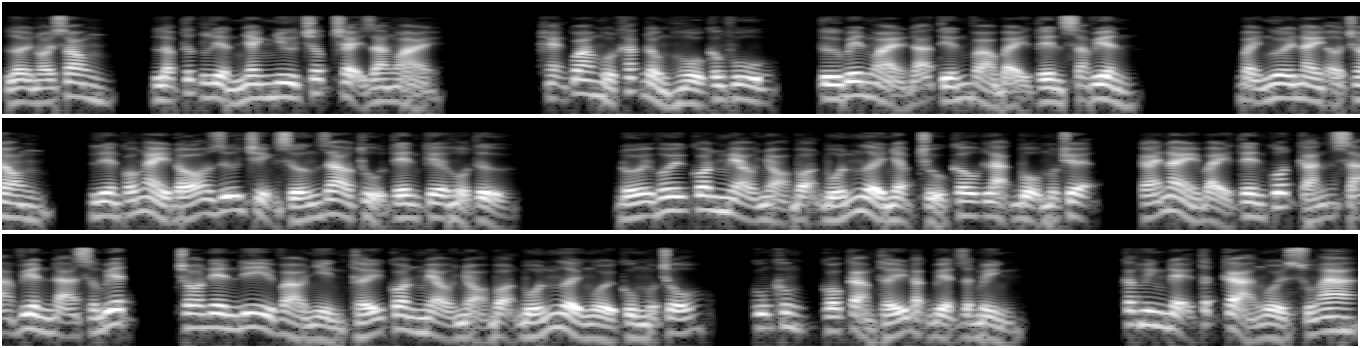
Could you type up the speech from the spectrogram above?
lời nói xong, lập tức liền nhanh như chấp chạy ra ngoài. Hẹn qua một khắc đồng hồ công phu, từ bên ngoài đã tiến vào bảy tên xã viên. Bảy người này ở trong, liền có ngày đó giữ trịnh sướng giao thủ tên kia hộ tử. Đối với con mèo nhỏ bọn bốn người nhập chủ câu lạc bộ một chuyện, cái này bảy tên cốt cán xã viên đã sớm biết, cho nên đi vào nhìn thấy con mèo nhỏ bọn bốn người ngồi cùng một chỗ cũng không có cảm thấy đặc biệt giật mình. Các minh đệ tất cả ngồi xuống a,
